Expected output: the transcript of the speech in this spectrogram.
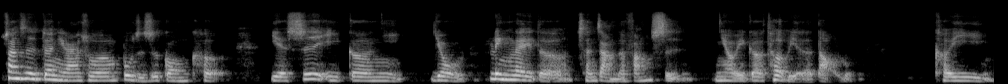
算是对你来说不只是功课，也是一个你有另类的成长的方式，你有一个特别的道路，可以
